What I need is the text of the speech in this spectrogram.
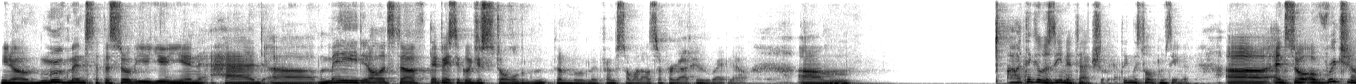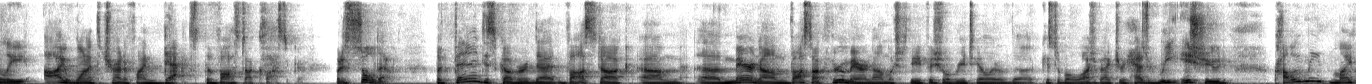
You know, movements that the Soviet Union had uh, made and all that stuff. They basically just stole the, movement from someone else. I forgot who right now. Um, I think it was Zenith actually. I think they stole from Zenith. Uh, and so originally, I wanted to try to find that the Vostok Classica, but it's sold out. But then I discovered that Vostok, um, uh, Meranom, Vostok through Meranom, which is the official retailer of the Chistopol Watch Factory, has reissued probably my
